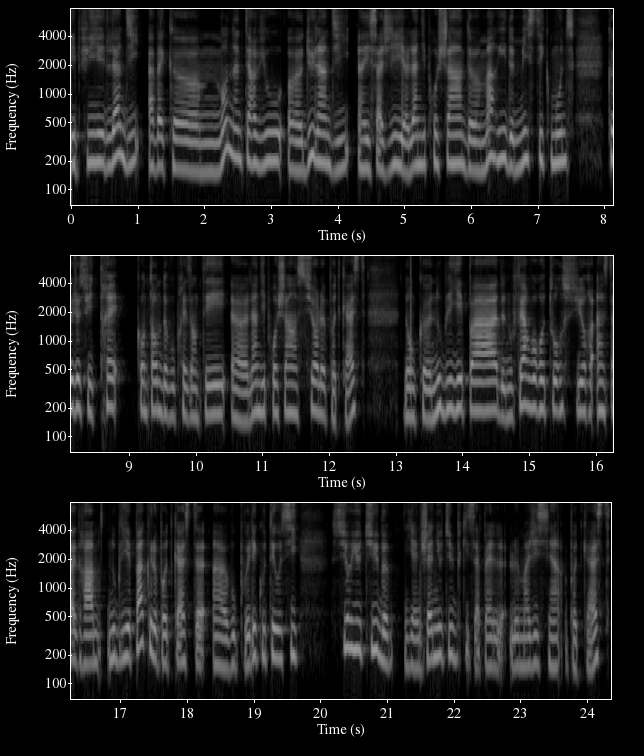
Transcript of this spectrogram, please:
Et puis lundi, avec mon interview du lundi, il s'agit lundi prochain de Marie de Mystic Moons, que je suis très contente de vous présenter lundi prochain sur le podcast. Donc n'oubliez pas de nous faire vos retours sur Instagram. N'oubliez pas que le podcast, vous pouvez l'écouter aussi sur YouTube. Il y a une chaîne YouTube qui s'appelle Le Magicien Podcast.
